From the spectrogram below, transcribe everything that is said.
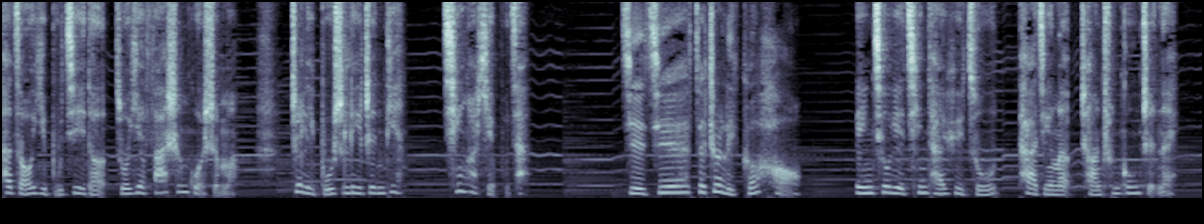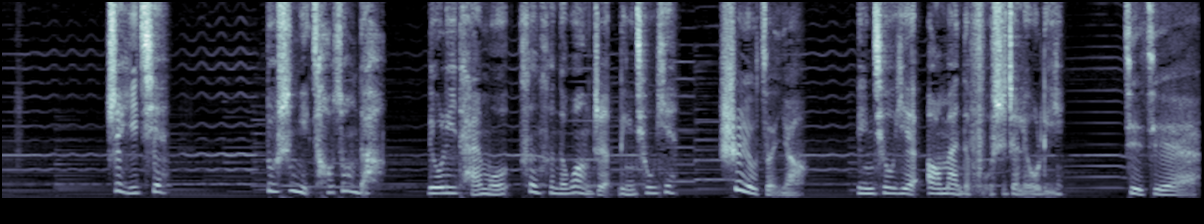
她早已不记得昨夜发生过什么。这里不是立正殿，青儿也不在。姐姐在这里可好？林秋叶轻抬玉足，踏进了长春宫之内。这一切都是你操纵的。琉璃抬眸，恨恨地望着林秋叶。是又怎样？林秋叶傲慢的俯视着琉璃。姐姐，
